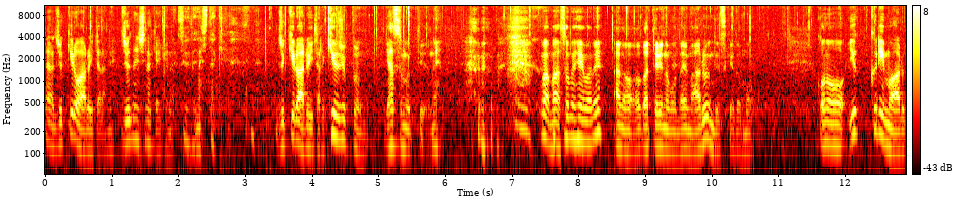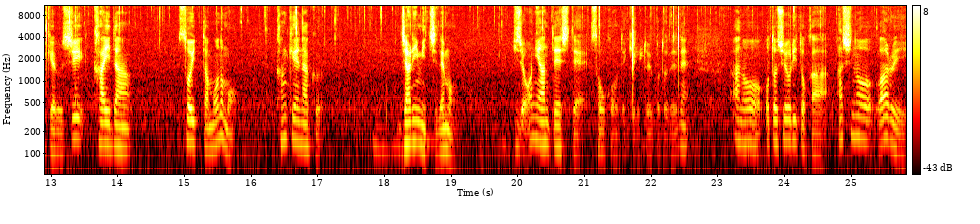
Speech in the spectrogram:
だから10キロ歩いたらね充電しなきゃいけない。ですよね充電したっけ10キロ歩いたら90分休むっていうね まあまあその辺はねあのバッテリーの問題もあるんですけども。このゆっくりも歩けるし階段そういったものも関係なく砂利道でも非常に安定して走行できるということでね。あのお年寄りとか足の悪い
